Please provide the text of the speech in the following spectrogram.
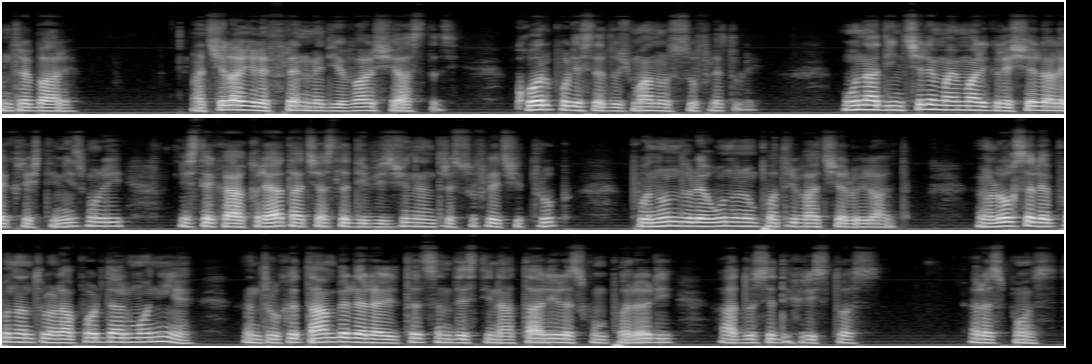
Întrebare. Același refren medieval și astăzi. Corpul este dușmanul sufletului. Una din cele mai mari greșeli ale creștinismului este că a creat această diviziune între suflet și trup, punându-le unul împotriva celuilalt, în loc să le pună într-un raport de armonie, întrucât ambele realități sunt destinatarii răscumpărării aduse de Hristos. Răspuns.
